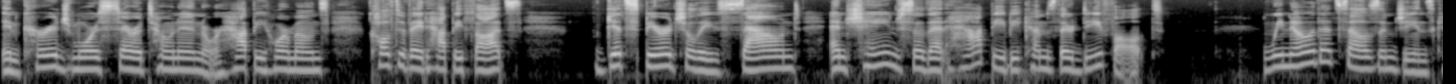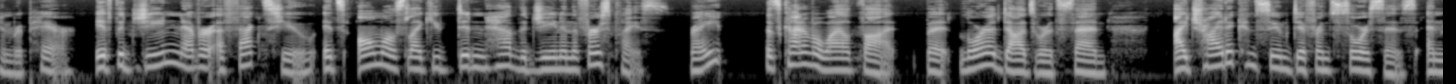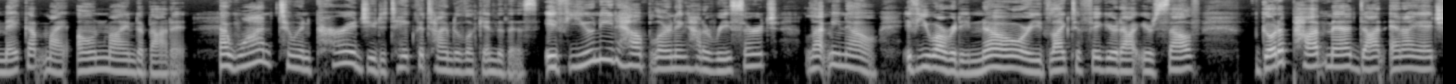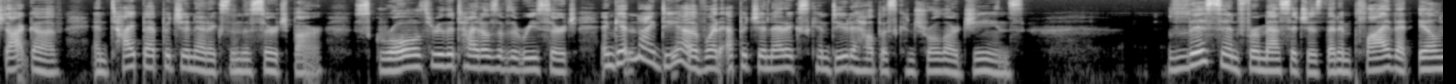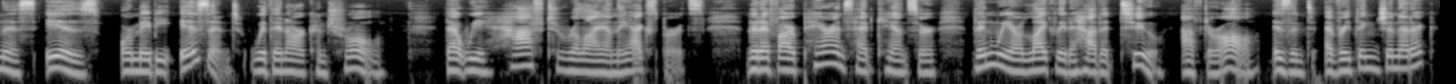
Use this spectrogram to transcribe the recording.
Encourage more serotonin or happy hormones, cultivate happy thoughts, get spiritually sound and change so that happy becomes their default. We know that cells and genes can repair. If the gene never affects you, it's almost like you didn't have the gene in the first place, right? That's kind of a wild thought, but Laura Dodsworth said, I try to consume different sources and make up my own mind about it. I want to encourage you to take the time to look into this. If you need help learning how to research, let me know. If you already know or you'd like to figure it out yourself, go to pubmed.nih.gov and type epigenetics in the search bar. Scroll through the titles of the research and get an idea of what epigenetics can do to help us control our genes. Listen for messages that imply that illness is or maybe isn't within our control. that we have to rely on the experts, that if our parents had cancer, then we are likely to have it too. After all, isn't everything genetic?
